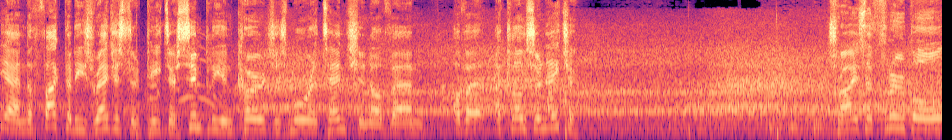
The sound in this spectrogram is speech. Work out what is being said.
Yeah, and the fact that he's registered, Peter, simply encourages more attention of um, of a, a closer nature. Tries a through ball.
